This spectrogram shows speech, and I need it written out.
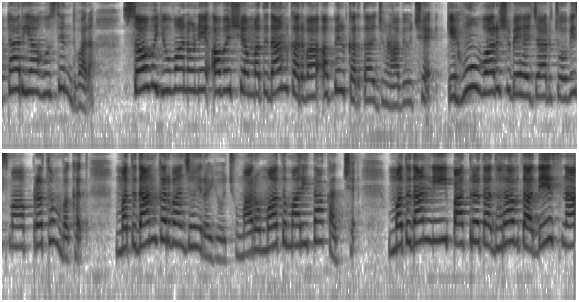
અટારિયા હુસેન દ્વારા સૌ યુવાનોને અવશ્ય મતદાન કરવા અપીલ કરતા જણાવ્યું છે કે હું વર્ષ બે હજાર ચોવીસમાં પ્રથમ વખત મતદાન કરવા જઈ રહ્યો છું. મારો મત મારી તાકાત છે. મતદાનની પાત્રતા ધરાવતા દેશના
